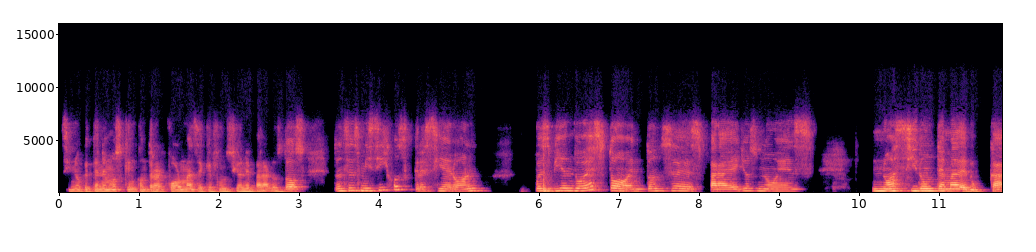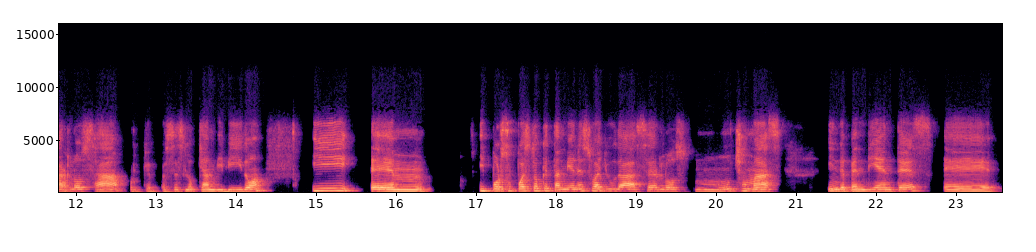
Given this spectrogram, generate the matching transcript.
sino que tenemos que encontrar formas de que funcione para los dos. Entonces, mis hijos crecieron pues viendo esto, entonces para ellos no es, no ha sido un tema de educarlos a, porque pues es lo que han vivido, y, eh, y por supuesto que también eso ayuda a hacerlos mucho más independientes, eh,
